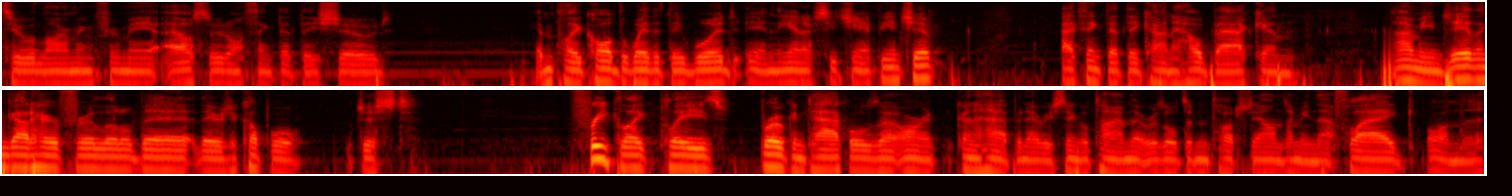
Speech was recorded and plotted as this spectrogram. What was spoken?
too alarming for me. I also don't think that they showed and play called the way that they would in the NFC Championship. I think that they kind of held back, and I mean, Jalen got hurt for a little bit. There's a couple just freak like plays, broken tackles that aren't going to happen every single time that resulted in touchdowns. I mean, that flag on the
